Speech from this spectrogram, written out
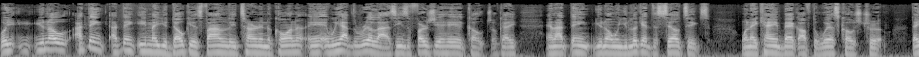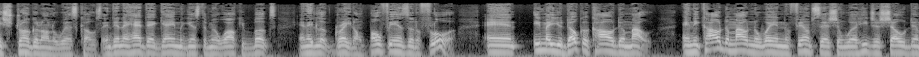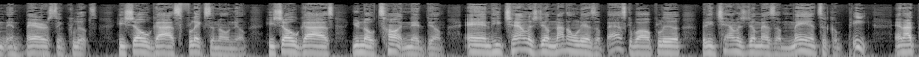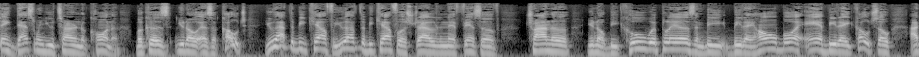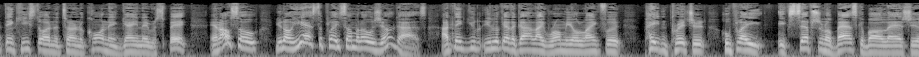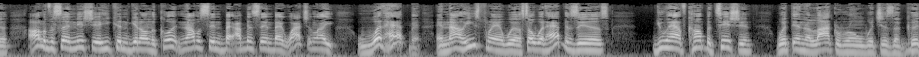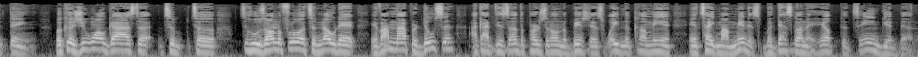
Well, you, you know, I think I think Ime Udoka is finally turning the corner, and, and we have to realize he's a first year head coach. Okay, and I think you know when you look at the Celtics when they came back off the West Coast trip, they struggled on the West Coast, and then they had that game against the Milwaukee Bucks, and they looked great on both ends of the floor. And Ime Udoka called them out, and he called them out in a way in the film session where he just showed them embarrassing clips. He showed guys flexing on them. He showed guys, you know, taunting at them. And he challenged them not only as a basketball player, but he challenged them as a man to compete. And I think that's when you turn the corner because, you know, as a coach, you have to be careful. You have to be careful of straddling that fence of trying to, you know, be cool with players and be be their homeboy and be their coach. So I think he's starting to turn the corner and gain their respect. And also, you know, he has to play some of those young guys. I think you you look at a guy like Romeo Langford, Payton Pritchard, who played exceptional basketball last year. All of a sudden this year he couldn't get on the court, and I was sitting back. I've been sitting back watching like, what happened? And now he's playing well. So what happens is, you have competition within the locker room, which is a good thing because you want guys to to to who's on the floor to know that if I'm not producing, I got this other person on the bench that's waiting to come in and take my minutes, but that's going to help the team get better.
